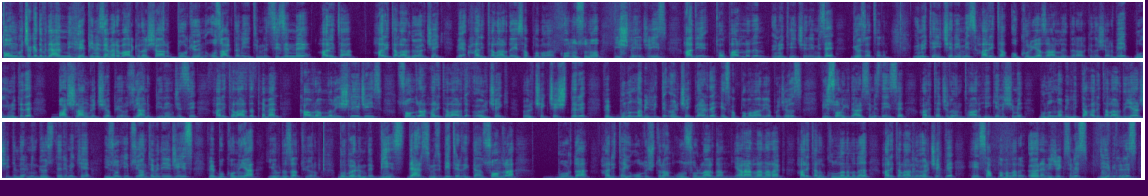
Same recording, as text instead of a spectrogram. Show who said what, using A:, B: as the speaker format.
A: Tonguç Akademi'den hepinize merhaba arkadaşlar. Bugün uzaktan eğitimle sizinle harita, haritalarda ölçek ve haritalarda hesaplamalar konusunu işleyeceğiz. Hadi toparların ünite içeriğimize göz atalım. Ünite içeriğimiz harita okur yazarlığıdır arkadaşlar ve bu ünitede başlangıç yapıyoruz. Yani birincisi haritalarda temel kavramları işleyeceğiz. Sonra haritalarda ölçek, ölçek çeşitleri ve bununla birlikte ölçeklerde hesaplamalar yapacağız. Bir sonraki dersimizde ise haritacılığın tarihi gelişimi, bununla birlikte haritalarda yer şekillerinin gösterimi ki izohips yöntemi diyeceğiz ve bu konuya yıldız atıyorum. Bu bölümde biz dersimizi bitirdikten sonra Burada haritayı oluşturan unsurlardan yararlanarak haritanın kullanımını, haritalarda ölçek ve hesaplamaları öğreneceksiniz diyebiliriz.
